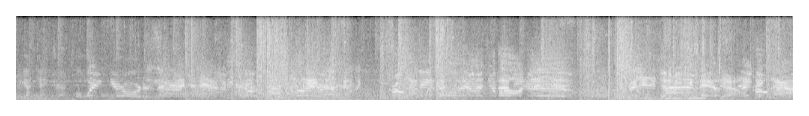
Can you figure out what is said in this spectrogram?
We got tank traps. Awaiting your orders now. Keep those rifles in that. Through that weapon. On me. Enemy unit down.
